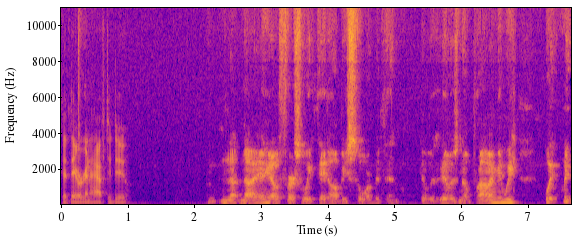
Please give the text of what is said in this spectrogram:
that they were going to have to do? not, not you know first week they'd all be sore but then it was it was no problem i mean we we, we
